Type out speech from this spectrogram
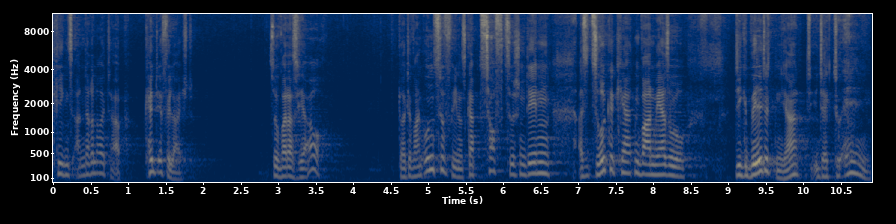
kriegen es andere Leute ab. Kennt ihr vielleicht? So war das hier auch. Die Leute waren unzufrieden. Es gab Zoff zwischen denen, als die Zurückgekehrten waren mehr so die Gebildeten, ja, die Intellektuellen,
